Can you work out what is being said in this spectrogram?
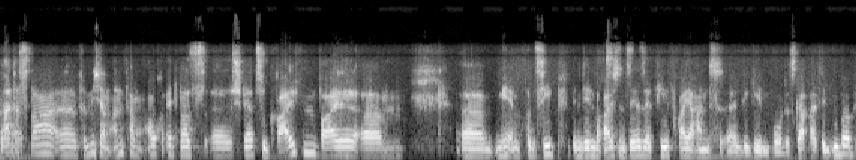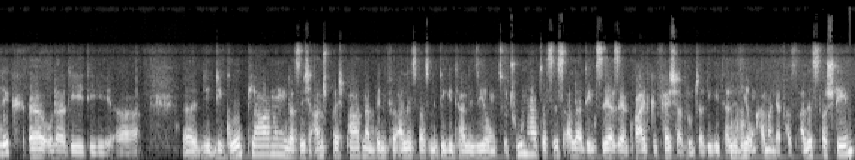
ja, das war äh, für mich am Anfang auch etwas äh, schwer zu greifen, weil ähm, äh, mir im Prinzip in den Bereichen sehr, sehr viel freie Hand äh, gegeben wurde. Es gab halt den Überblick äh, oder die, die äh, die, die Grobplanung, dass ich Ansprechpartner bin für alles, was mit Digitalisierung zu tun hat. Das ist allerdings sehr, sehr breit gefächert. Unter Digitalisierung kann man ja fast alles verstehen.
